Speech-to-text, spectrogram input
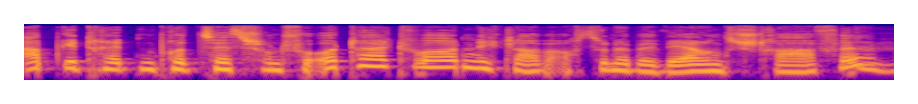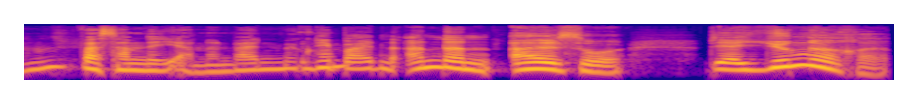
abgetrennten Prozess schon verurteilt worden. Ich glaube auch zu einer Bewährungsstrafe. Mhm. Was haben die anderen beiden bekommen? Die beiden anderen, also der Jüngere,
